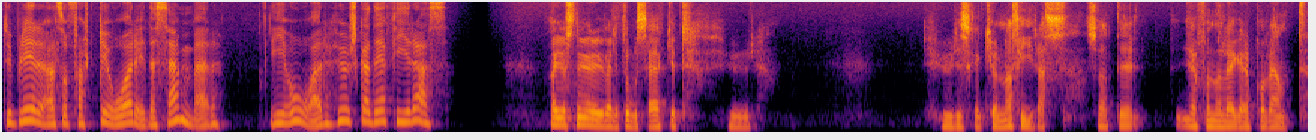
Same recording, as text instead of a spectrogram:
Du blir alltså 40 år i december i år. Hur ska det firas? Ja, just nu är det väldigt osäkert hur, hur det ska kunna firas. Så att det, jag får nog lägga det på vänt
